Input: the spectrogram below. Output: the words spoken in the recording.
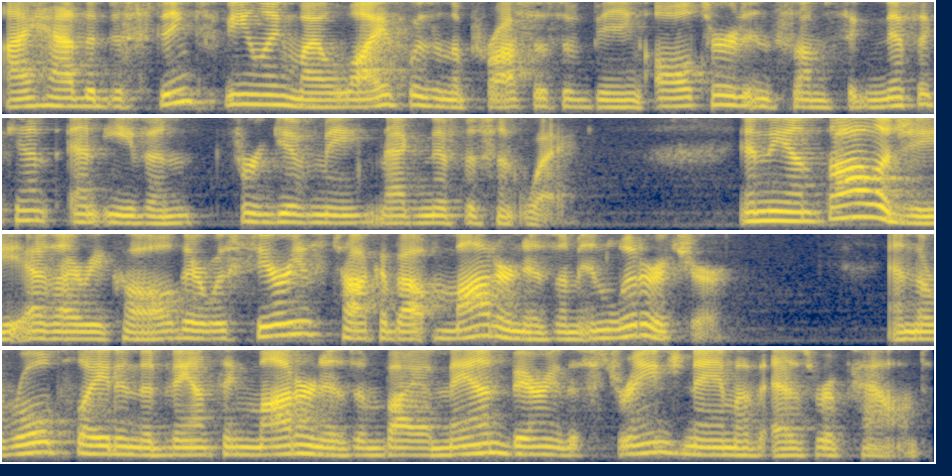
I had the distinct feeling my life was in the process of being altered in some significant and even, forgive me, magnificent way. In the anthology, as I recall, there was serious talk about modernism in literature and the role played in advancing modernism by a man bearing the strange name of Ezra Pound.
